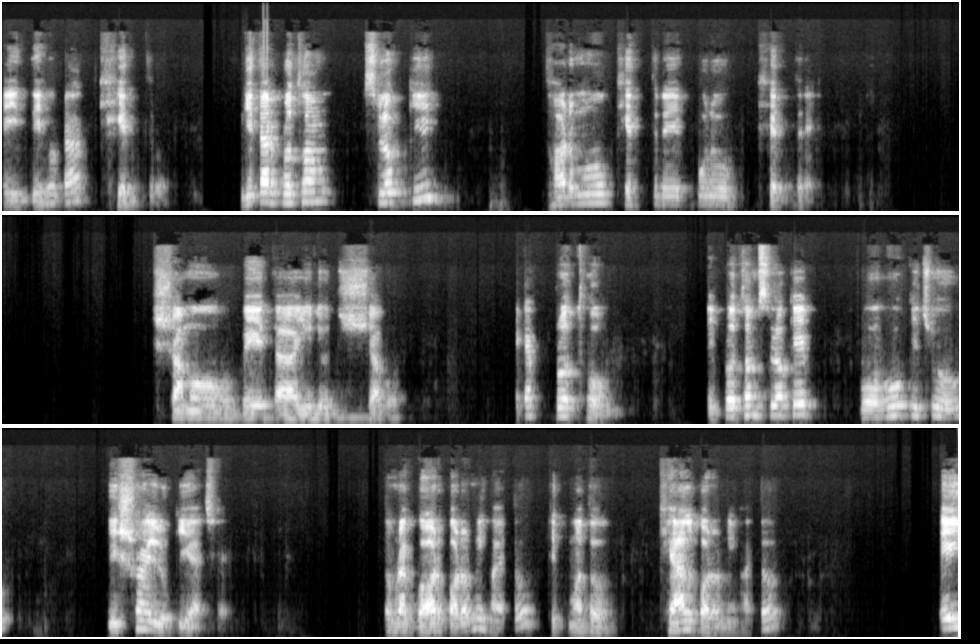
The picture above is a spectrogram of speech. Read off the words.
এই দেহটা ক্ষেত্র। গীতার প্রথম শ্লোক কি? ধর্ম ক্ষেত্রে কুরুক্ষেত্রে। সম বেতা যুজুৎসব এটা প্রথম। এই প্রথম শ্লোকে বহু কিছু বিষয় লুকিয়ে আছে। তোমরা গড় করনি হয়তো ঠিক মতো খেয়াল করনি হয়তো, এই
